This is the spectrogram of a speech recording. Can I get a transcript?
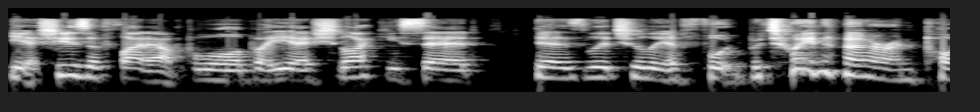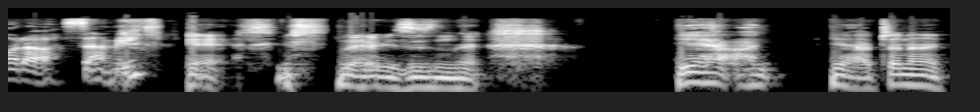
Yeah, she's a flat out baller, but yeah, she like you said, there's literally a foot between her and Potter, Sammy. yeah, there is, isn't there? Yeah, I, yeah, I don't know.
